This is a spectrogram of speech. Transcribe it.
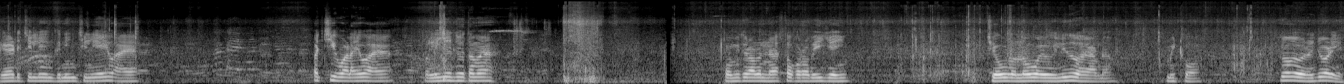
રેડ ચીલી ગ્રીન ચીલી આવ્યા હે. પચીસ વાળા આવ્યા છે તો લઈ જજો તમે. તો મિત્રો આપણે નાસ્તો કરવા બેસી જઈ જેવડો નવો એવો લીધો હોય આપણે. મીઠો. જો રજવાડી.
